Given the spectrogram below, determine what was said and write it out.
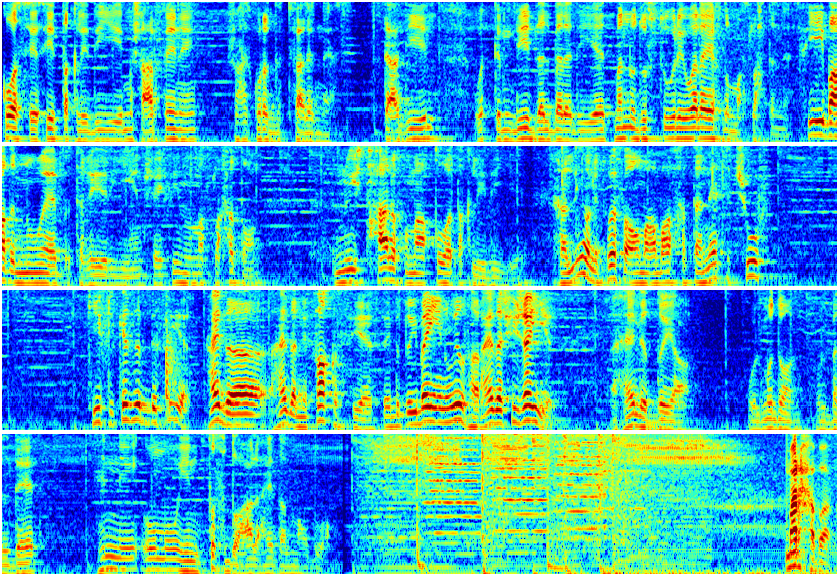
القوى السياسيه التقليديه مش عارفين شو حتكون ردة فعل الناس. التعديل والتمديد للبلديات منه دستوري ولا يخدم مصلحة الناس. في بعض النواب التغييريين شايفين من مصلحتهم إنه يتحالفوا مع قوى تقليدية. خليهم يتوافقوا مع بعض حتى الناس تشوف كيف الكذب بيصير. هيدا هيدا النفاق السياسي بده يبين ويظهر. هيدا شيء جيد. أهالي الضياع والمدن والبلدات هن يقوموا ينتفضوا على هذا الموضوع. مرحبا.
